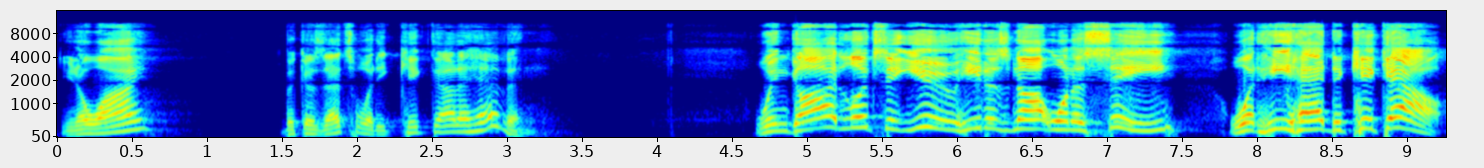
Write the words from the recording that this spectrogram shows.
You know why? Because that's what he kicked out of heaven. When God looks at you, he does not want to see what he had to kick out.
